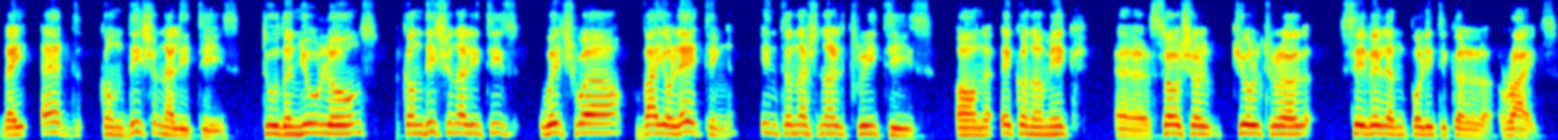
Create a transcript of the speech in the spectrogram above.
they add conditionalities to the new loans, conditionalities which were violating international treaties on economic, uh, social, cultural, civil, and political rights.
